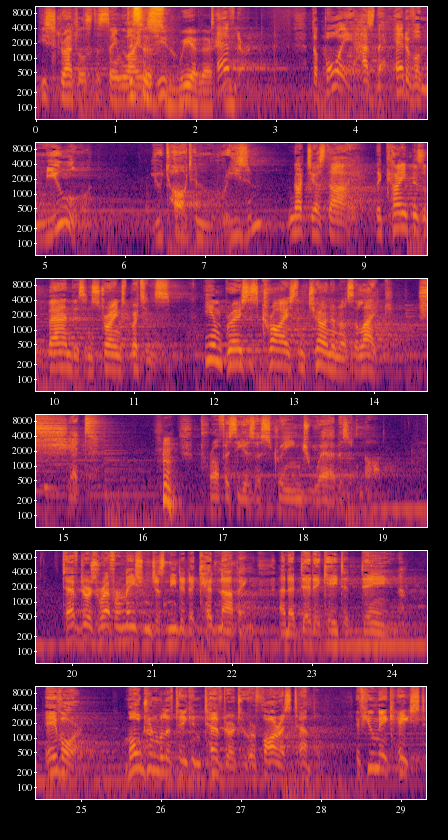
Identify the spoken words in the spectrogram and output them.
He straddles the same line This as is you. weird, actually. Tewdwr? The boy has the head of a mule. You taught him reason? Not just I. The kindness of bandits and strange Britons. He embraces Christ and Cernunnos alike. Shit. Hmm. Prophecy is a strange web, is it not? Tewdwr's reformation just needed a kidnapping and a dedicated Dane. Eivor, Modron will have taken Tewdwr to her forest temple. If you make haste,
